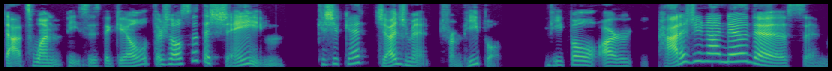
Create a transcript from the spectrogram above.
that's one piece is the guilt. There's also the shame because you get judgment from people. People are, how did you not know this? And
